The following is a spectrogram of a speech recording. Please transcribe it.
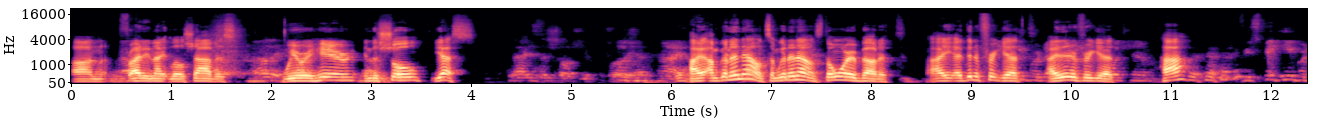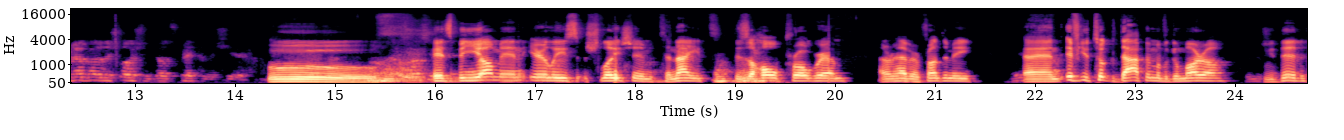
on Friday night, Lil Shabbos. We were here in the shul. Yes. I, am going to announce. I'm going to announce. Don't worry about it. I, I didn't forget. I didn't forget. Huh? If you speak Hebrew, don't go to the shloshim. Go straight to the shir. Ooh. It's Binyamin Airley's Shloshim tonight. There's a whole program. I don't have it in front of me. And if you took Dapim of Gemara, we did.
